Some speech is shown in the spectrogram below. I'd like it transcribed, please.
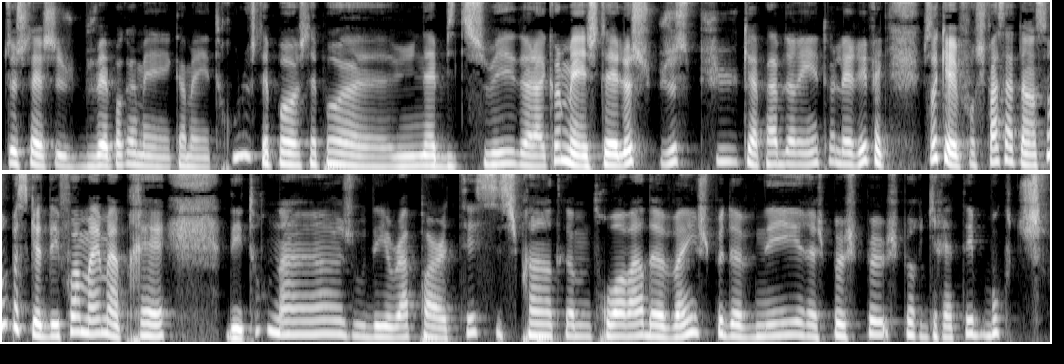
tu sais, je buvais pas comme un, comme un trou. là. J'étais pas, j'étais pas euh, une habituée de l'alcool, mais j'étais là, je suis juste plus capable de rien tolérer. Fait que c'est pour ça qu'il faut que je fasse attention parce que des fois, même après des tournages ou des rap parties, si je prends comme trois verres de vin, je peux devenir, je peux, je peux, je peux regretter beaucoup de choses.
